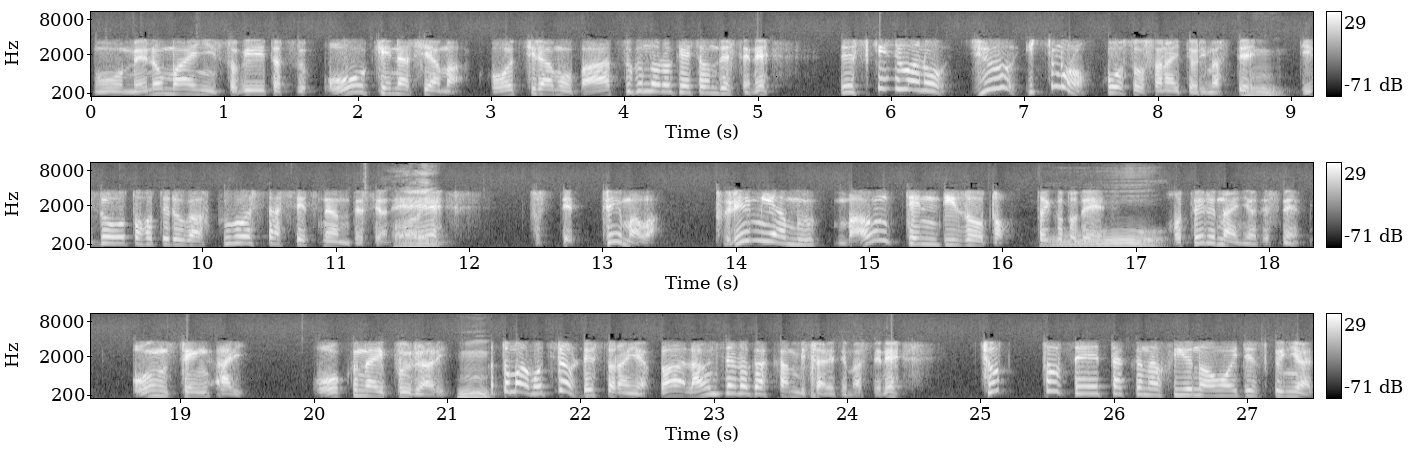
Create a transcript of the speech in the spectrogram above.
もう目の前にそびえ立つ大きな山、こちらも抜群のロケーションでしてね、でスキー場はあの11ものコースを備えておりまして、うん。リゾートホテルが複合した施設なんですよね。はい。そしてテーマは、プレミアムマウンテンリゾートということでホテル内にはですね、温泉あり、屋内プールあり、うんあとまあもちろんレストランやバー、ラウンジなどが完備されてましてね、ちょっと贅沢な冬の思い出作りには、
